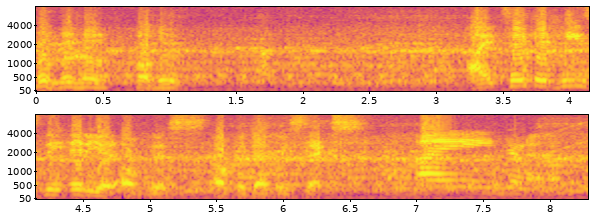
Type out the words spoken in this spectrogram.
I take it he's the idiot of this, of the Deadly Six. I don't know.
